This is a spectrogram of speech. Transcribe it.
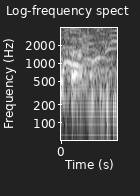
Dakota.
